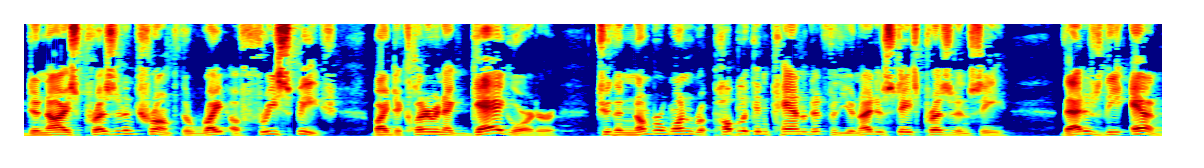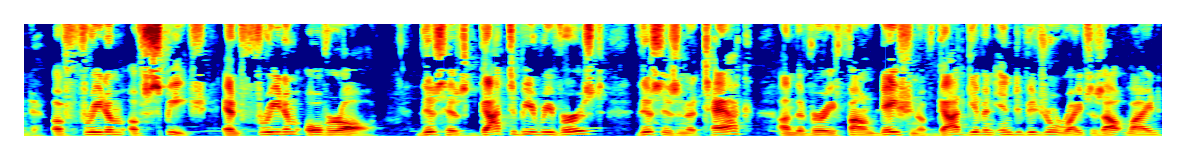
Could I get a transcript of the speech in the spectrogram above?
denies President Trump the right of free speech by declaring a gag order to the number one Republican candidate for the United States presidency, that is the end of freedom of speech and freedom overall. This has got to be reversed. This is an attack on the very foundation of God given individual rights as outlined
